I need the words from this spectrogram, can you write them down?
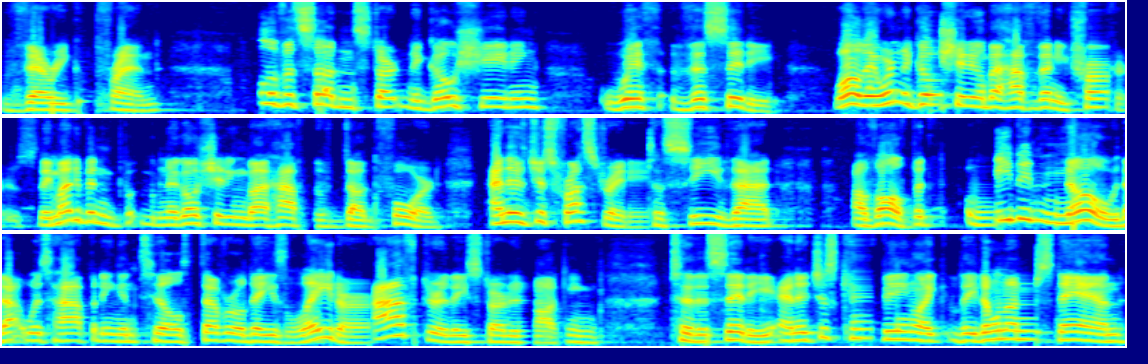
very good friend, all of a sudden start negotiating with the city. Well, they weren't negotiating on behalf of any truckers. They might have been negotiating on behalf of Doug Ford. And it was just frustrating to see that evolve. But we didn't know that was happening until several days later after they started talking to the city. And it just kept being like they don't understand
